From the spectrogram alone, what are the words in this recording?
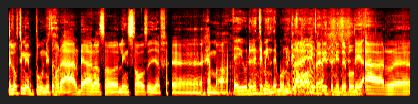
Det låter mer bonnigt än vad det är. Det är alltså Lindsdals IF eh, hemma. Det gjorde det inte mindre bonnigt. Nej, det gjorde det inte mindre bonde. Det är... Eh,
